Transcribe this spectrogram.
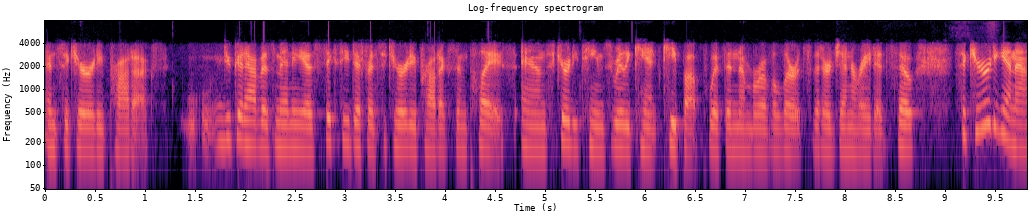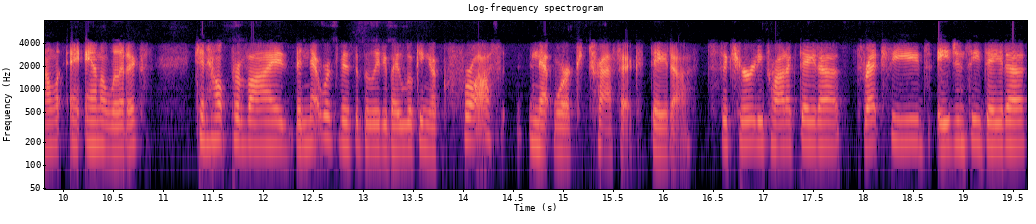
and security products you could have as many as 60 different security products in place, and security teams really can't keep up with the number of alerts that are generated. So, security anal- analytics can help provide the network visibility by looking across network traffic data, security product data, threat feeds, agency data,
